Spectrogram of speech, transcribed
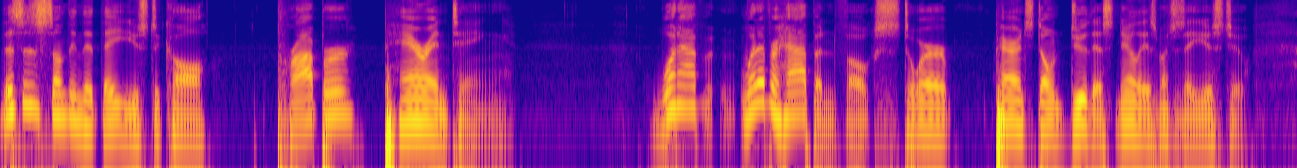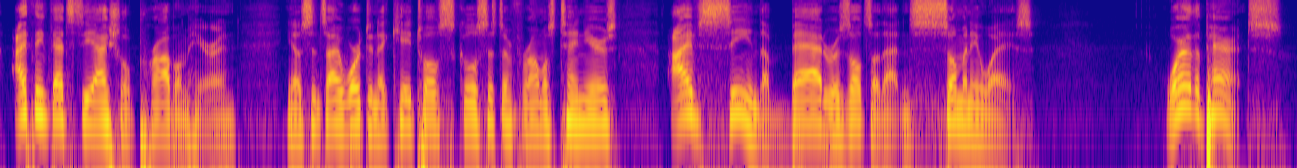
This is something that they used to call proper parenting. What happened? Whatever happened, folks, to where parents don't do this nearly as much as they used to? I think that's the actual problem here. And you know, since I worked in a K-12 school system for almost 10 years, I've seen the bad results of that in so many ways. Where are the parents?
